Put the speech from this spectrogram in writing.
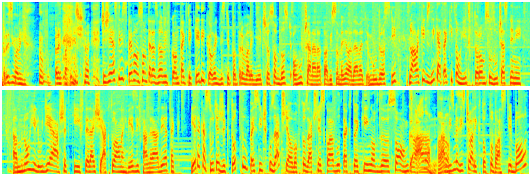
Prezývaný, prepáč. Čiže ja s tým spevom som teraz veľmi v kontakte, kedykoľvek by ste potrebovali niečo, som dosť ohúčaná na to, aby som vedela dávať múdrosti. No ale keď vzniká takýto hit, v ktorom sú zúčastnení a, mnohí ľudia a všetky vtedajšie aktuálne hviezdy fanrádia, tak je taká súťaž, že kto tú pesničku začne, alebo kto začne skladbu, tak to je King of the Song. A, Áno, a áno. my sme zisťovali, kto to vlastne bol.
